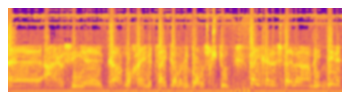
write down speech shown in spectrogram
Uh, Arends die uh, krijgt nog geen twee tellen die ballen schiet. Kan je geen speler aan die binnen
